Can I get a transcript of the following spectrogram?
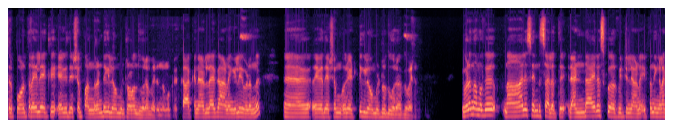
തൃപ്പൂണിത്തറയിലേക്ക് ഏകദേശം പന്ത്രണ്ട് കിലോമീറ്ററോളം ദൂരം വരും നമുക്ക്. കാക്കനാടിലേക്കാണെങ്കിൽ ഇവിടുന്ന് ഏകദേശം ഒരു എട്ട് കിലോമീറ്റർ ദൂരമൊക്കെ വരും. ഇവിടെ നമുക്ക് നാല് സെന്റ് സ്ഥലത്ത് രണ്ടായിരം സ്ക്വയർ ഫീറ്റിലാണ് ഇപ്പം നിങ്ങളെ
